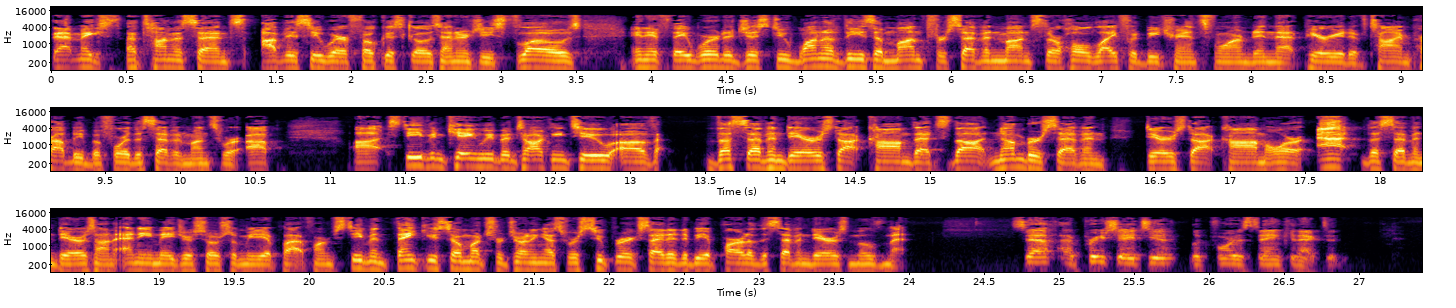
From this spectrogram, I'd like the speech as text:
That makes a ton of sense. Obviously, where focus goes, energies flows. And if they were to just do one of these a month for seven months, their whole life would be transformed in that period of time, probably before the seven months were up. Uh, Stephen King, we've been talking to of the7dares.com. That's the number seven dares.com or at the seven dares on any major social media platform. Stephen, thank you so much for joining us. We're super excited to be a part of the seven dares movement. Seth, I appreciate you. Look forward to staying connected.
